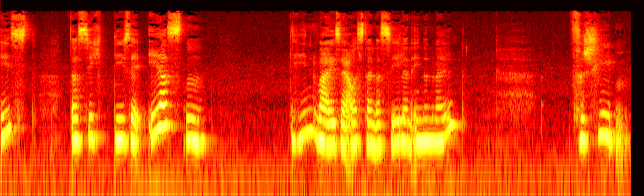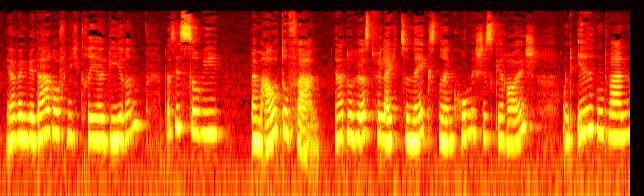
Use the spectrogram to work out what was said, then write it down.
ist, dass sich diese ersten Hinweise aus deiner Seeleninnenwelt verschieben. Ja, wenn wir darauf nicht reagieren, das ist so wie beim Autofahren. Ja, du hörst vielleicht zunächst nur ein komisches Geräusch und irgendwann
